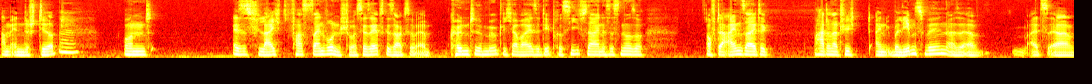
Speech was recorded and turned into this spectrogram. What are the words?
am Ende stirbt. Mhm. Und es ist vielleicht fast sein Wunsch. Du hast ja selbst gesagt, so er könnte möglicherweise depressiv sein. Es ist nur so, auf der einen Seite hat er natürlich einen Überlebenswillen, also er, als er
